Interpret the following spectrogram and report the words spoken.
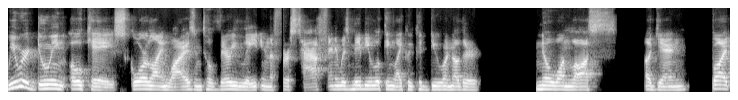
we were doing okay scoreline wise until very late in the first half. And it was maybe looking like we could do another no one loss again. But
